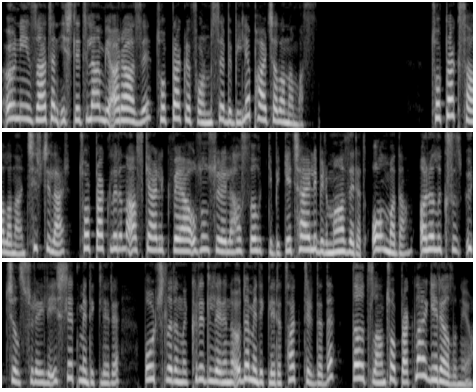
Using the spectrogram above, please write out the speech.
Örneğin zaten işletilen bir arazi toprak reformu sebebiyle parçalanamaz. Toprak sağlanan çiftçiler topraklarını askerlik veya uzun süreli hastalık gibi geçerli bir mazeret olmadan aralıksız 3 yıl süreyle işletmedikleri, borçlarını, kredilerini ödemedikleri takdirde de dağıtılan topraklar geri alınıyor.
